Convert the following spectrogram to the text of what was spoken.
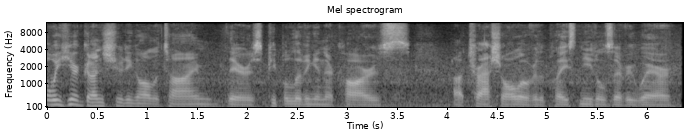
We hear gun shooting all the time. There's people living in their cars, uh, trash all over the place, needles everywhere.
